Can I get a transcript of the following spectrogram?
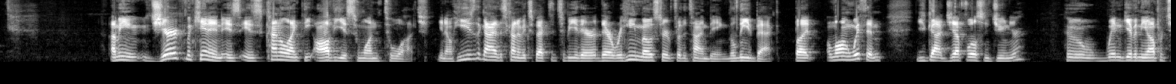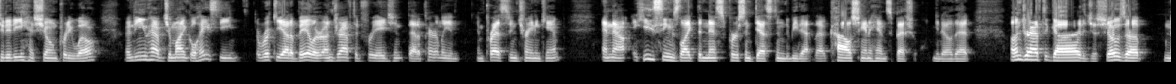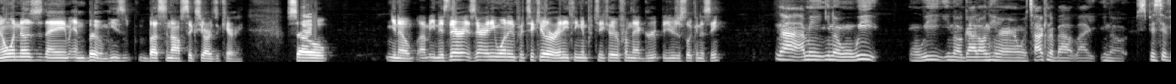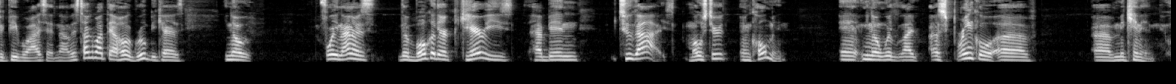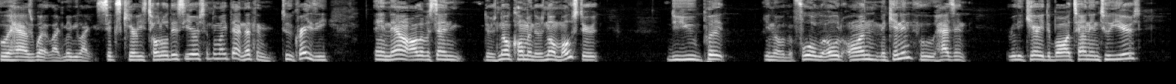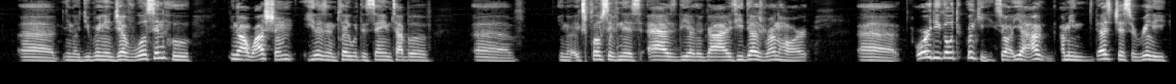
I mean, Jerick McKinnon is is kind of like the obvious one to watch. You know, he's the guy that's kind of expected to be their their Raheem Mostert for the time being, the lead back. But along with him, you've got Jeff Wilson Jr., who, when given the opportunity, has shown pretty well. And then you have JaMycal Hasty, a rookie out of Baylor, undrafted free agent that apparently impressed in training camp. And now he seems like the next person destined to be that, that Kyle Shanahan special, you know, that undrafted guy that just shows up, no one knows his name, and boom, he's busting off six yards of carry. So, you know, I mean, is there is there anyone in particular or anything in particular from that group that you're just looking to see? Nah, I mean, you know, when we when we, you know, got on here and we're talking about like, you know, specific people, I said, now let's talk about that whole group because, you know, 49ers, the bulk of their carries have been two guys, Mostert and Coleman. And, you know, with like a sprinkle of uh, McKinnon, who has what, like maybe like six carries total this year or something like that. Nothing too crazy. And now all of a sudden, there's no Coleman, there's no Mostert. Do you put, you know, the full load on McKinnon, who hasn't really carried the ball a ton in two years? Uh, you know, do you bring in Jeff Wilson, who, you know, I watched him. He doesn't play with the same type of, uh, you know, explosiveness as the other guys. He does run hard. Uh, or do you go with the rookie? So yeah, I, I mean that's just a really,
